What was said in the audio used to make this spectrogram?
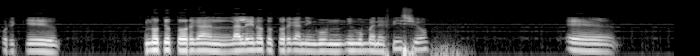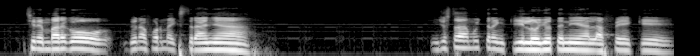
porque no te otorgan, la ley no te otorga ningún, ningún beneficio. Eh, sin embargo, de una forma extraña, yo estaba muy tranquilo, yo tenía la fe que,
